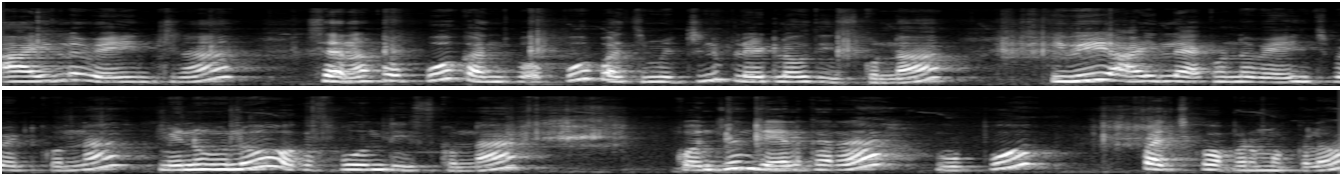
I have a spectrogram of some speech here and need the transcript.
ఆయిల్లో వేయించిన శనగపప్పు కందిపప్పు పచ్చిమిర్చిని ప్లేట్లోకి తీసుకున్నా. ఇవి ఆయిల్ లేకుండా వేయించి పెట్టుకున్న మినుములు ఒక స్పూన్ తీసుకున్నా. కొంచెం జీలకర్ర ఉప్పు పచ్చి కొబ్బరి ముక్కలు.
